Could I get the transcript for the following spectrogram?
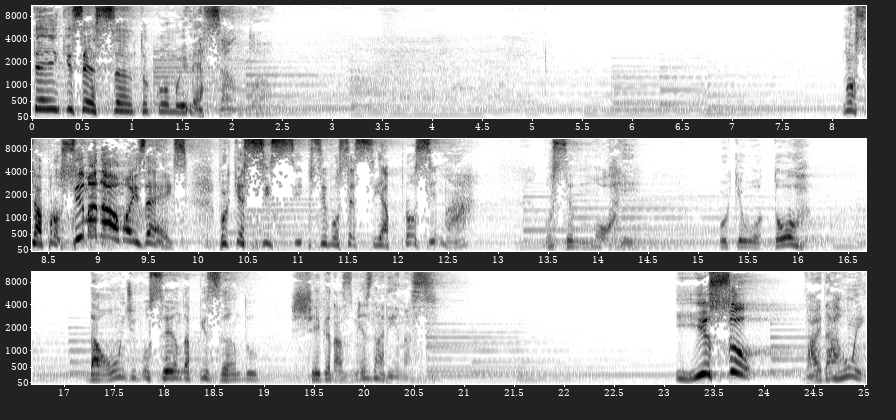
tem que ser santo como Ele é santo. Não se aproxima, não, Moisés, porque se, se, se você se aproximar, você morre, porque o odor da onde você anda pisando chega nas minhas narinas. E isso vai dar ruim.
